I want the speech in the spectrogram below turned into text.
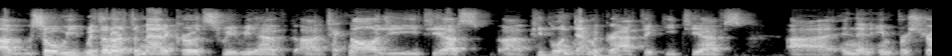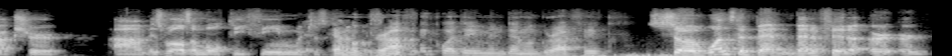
Um, so we within our thematic growth suite we have uh, technology ETFs, uh, people and demographic ETFs, uh, and then infrastructure. Um, as well as a multi-theme, which is demographic. Kind of what do you mean demographic? So ones that ben- benefit are, are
